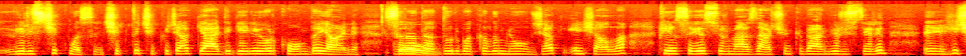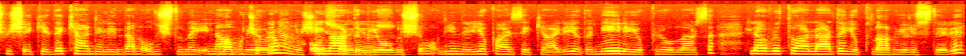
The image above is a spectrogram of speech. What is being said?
virüs çıkmasın. Çıktı çıkacak, geldi geliyor komda yani. Sırada Oo. dur bakalım ne olacak. İnşallah piyasaya sürmezler. Çünkü ben virüslerin e, hiçbir şekilde kendiliğinden oluştuğuna inanmıyorum. önemli bir şey Onlar da bir oluşum. Yine yapay zeka ile ya da neyle yapıyorlarsa laboratuvarlarda yapılan virüsleri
